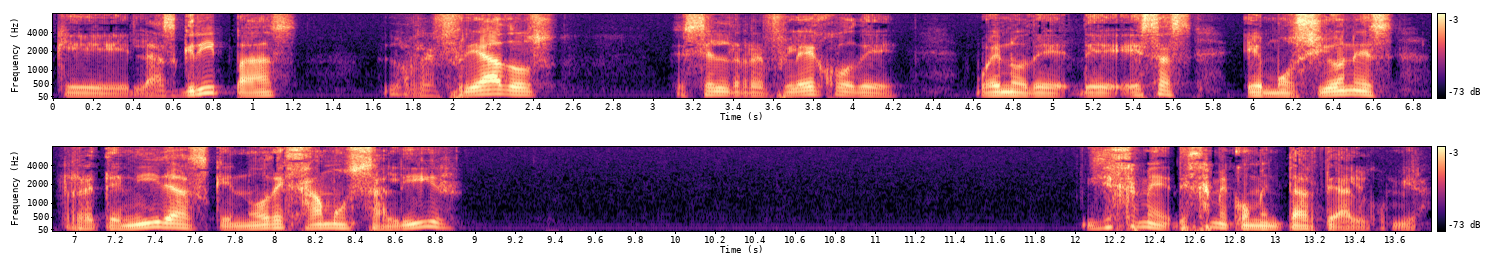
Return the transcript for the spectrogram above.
Que las gripas, los resfriados, es el reflejo de, bueno, de, de esas emociones retenidas que no dejamos salir. Y déjame, déjame comentarte algo, mira.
